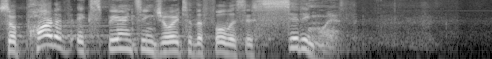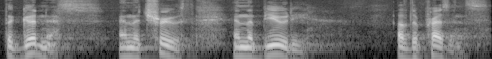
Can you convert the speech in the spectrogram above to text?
So part of experiencing joy to the fullest is sitting with the goodness and the truth and the beauty of the presence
